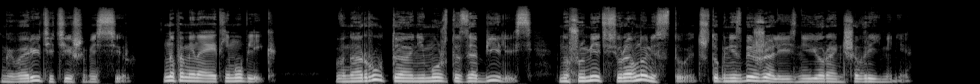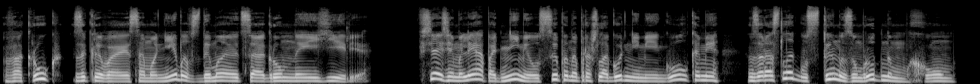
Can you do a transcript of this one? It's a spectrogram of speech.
«Говорите тише, мессир», — напоминает ему Блик. «В Наруто они, может, и забились, но шуметь все равно не стоит, чтобы не сбежали из нее раньше времени». Вокруг, закрывая само небо, вздымаются огромные ели. Вся земля под ними усыпана прошлогодними иголками, заросла густым изумрудным мхом.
